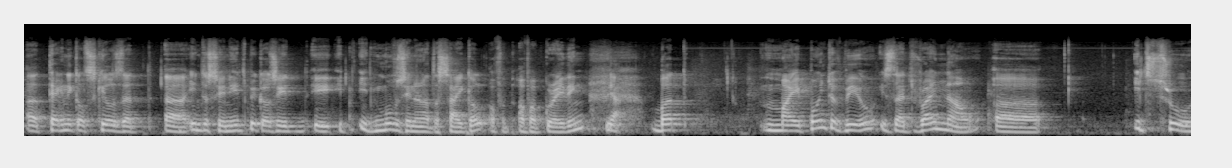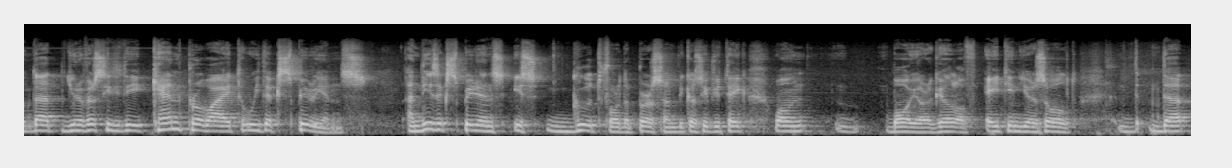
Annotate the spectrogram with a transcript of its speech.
uh, technical skills that uh, industry needs because it, it, it moves in another cycle of, of upgrading. Yeah. But my point of view is that right now uh, it's true that university can provide with experience and this experience is good for the person because if you take one boy or girl of 18 years old the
